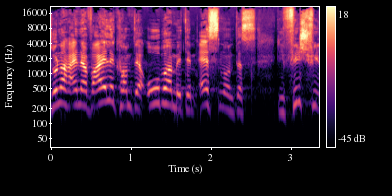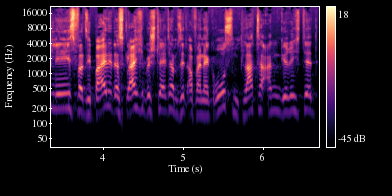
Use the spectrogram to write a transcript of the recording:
So nach einer Weile kommt der Ober mit dem Essen und das, die Fischfilets, weil sie beide das gleiche bestellt haben, sind auf einer großen Platte angerichtet.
